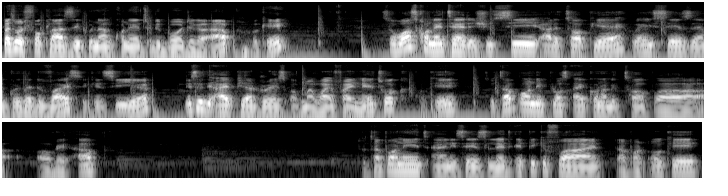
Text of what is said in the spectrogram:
Let's watch for classic we now connect to the Bugjaeger app okay? So once connected you should see at the top here where it says um, connected device. You can see here this is the ip address of my wi-fi network okay so tap on the plus icon at the top uh, of the app so tap on it and it says let APK file, tap on OK.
